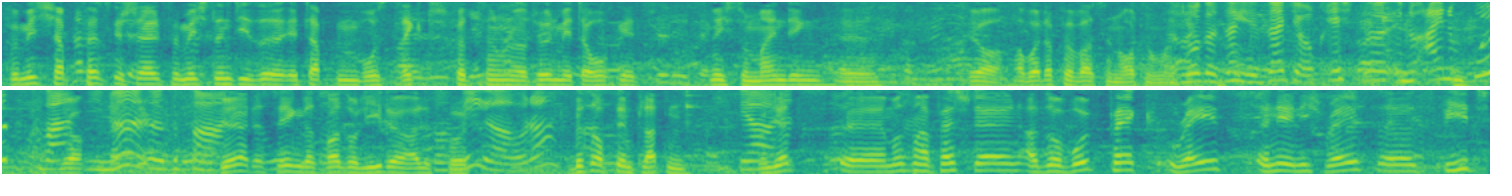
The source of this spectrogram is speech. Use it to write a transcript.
Für mich, ich habe festgestellt, für mich sind diese Etappen, wo es direkt 1400 Höhenmeter hochgeht, ist nicht so mein Ding. Äh, ja, aber dafür war es in Ordnung. Ich heute. wollte gerade sagen, ihr seid ja auch echt äh, in einem Pulk quasi ne, äh, gefahren. Ja, ja, deswegen, das war solide, alles War gut. mega, oder? Bis auf den Platten. Ja, Und jetzt äh, muss man feststellen, also Wolfpack Race, äh, nee, nicht Race, äh, Speed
